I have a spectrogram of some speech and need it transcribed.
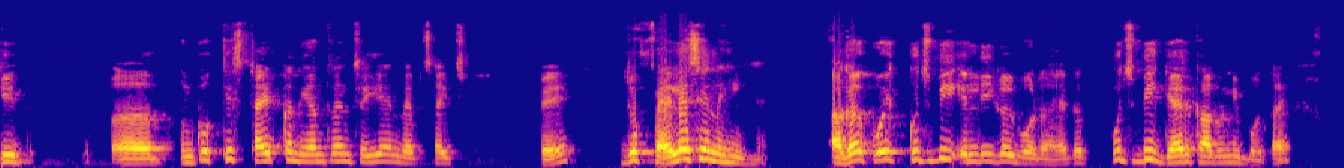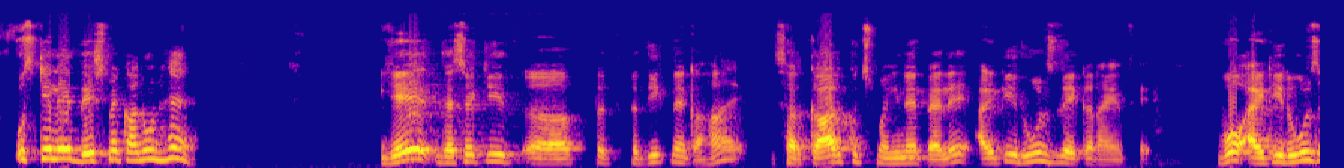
कि आ, उनको किस टाइप का नियंत्रण चाहिए इन वेबसाइट्स पे जो पहले से नहीं है। अगर कोई कुछ भी इलीगल बोल रहा है तो कुछ भी गैर कानूनी बोलता है उसके लिए देश में कानून है। ये जैसे कि प्रतीक ने कहा, सरकार कुछ महीने पहले आईटी रूल्स लेकर आए थे। वो आईटी रूल्स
